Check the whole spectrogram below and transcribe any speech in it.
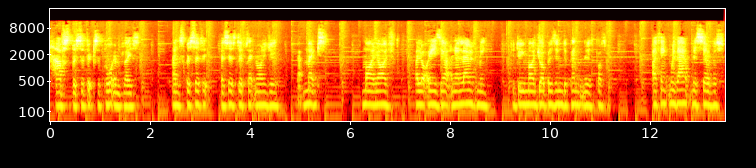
have specific support in place and specific assistive technology that makes my life a lot easier and allows me to do my job as independently as possible. I think without this service,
